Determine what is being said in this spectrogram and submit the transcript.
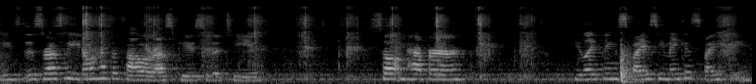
This recipe, you don't have to follow recipes to the T. Salt and pepper. If you like things spicy, make it spicy.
